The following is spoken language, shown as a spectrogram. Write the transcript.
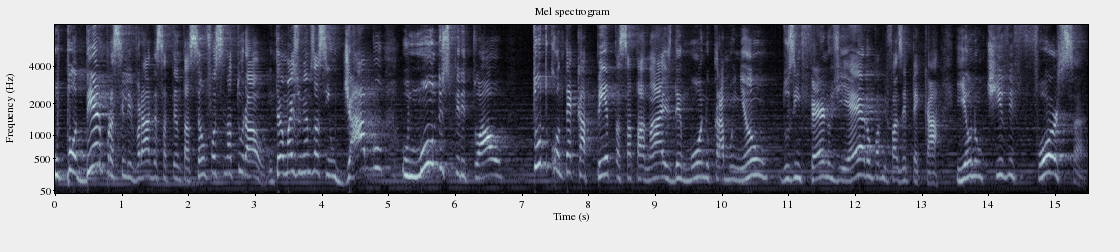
o poder para se livrar dessa tentação fosse natural. Então é mais ou menos assim: o diabo, o mundo espiritual, tudo quanto é capeta, satanás, demônio, cramunhão dos infernos vieram para me fazer pecar. E eu não tive força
